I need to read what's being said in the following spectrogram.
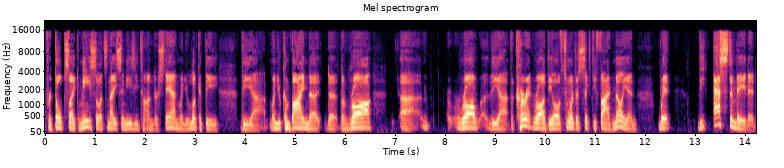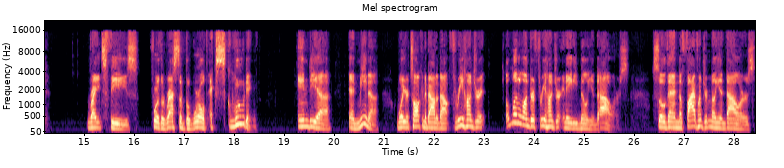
for dopes like me, so it's nice and easy to understand when you look at the the uh, when you combine the the the raw uh, raw the uh, the current raw deal of 265 million with the estimated rights fees for the rest of the world excluding India and MENA well you're talking about about 300 a little under 380 million dollars. So then the 500 million dollars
